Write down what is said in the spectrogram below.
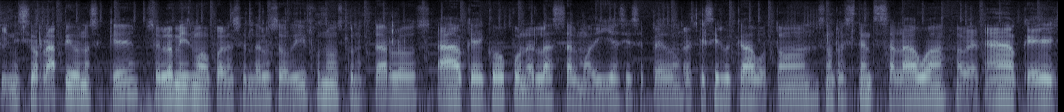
inicio rápido, no sé qué. Pues es lo mismo para encender los audífonos, conectarlos. Ah, ok, cómo poner las almohadillas y ese pedo. ¿Para qué sirve cada botón? Son resistentes al agua. A ver. Ah, ok.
